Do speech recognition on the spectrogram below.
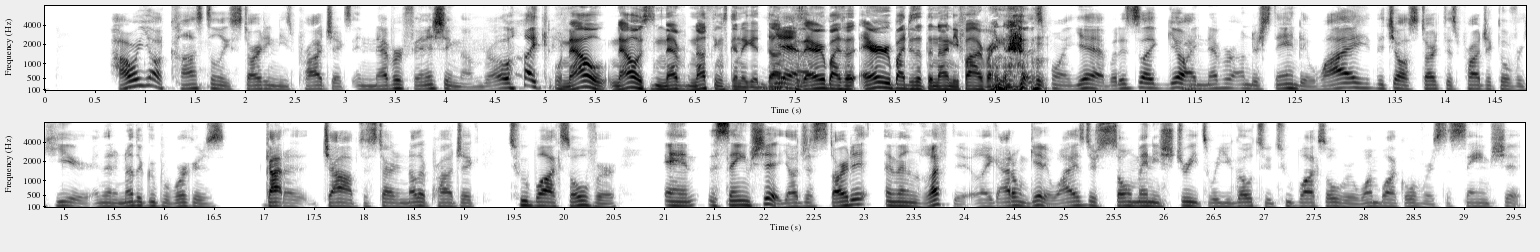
how are y'all constantly starting these projects and never finishing them, bro? Like Well, now now it's never nothing's gonna get done because Yeah. everybody's at, everybody's at the 95 right now. at this point, yeah. But it's like, yo, I never understand it. Why did y'all start this project over here, and then another group of workers got a job to start another project two blocks over, and the same shit? Y'all just started and then left it. Like, I don't get it. Why is there so many streets where you go to two blocks over, one block over? It's the same shit.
